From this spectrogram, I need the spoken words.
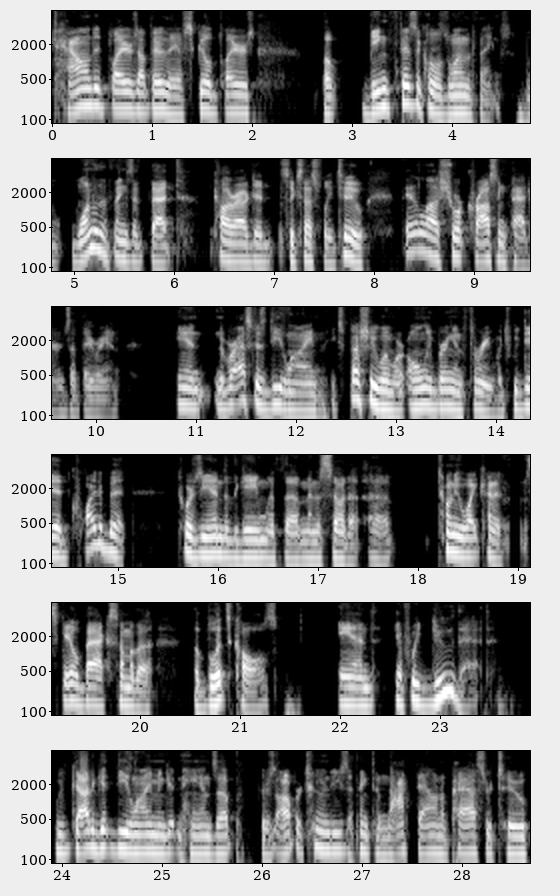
talented players out there. They have skilled players, being physical is one of the things. One of the things that that Colorado did successfully too. They had a lot of short crossing patterns that they ran, and Nebraska's D line, especially when we're only bringing three, which we did quite a bit towards the end of the game with uh, Minnesota. Uh, Tony White kind of scaled back some of the the blitz calls. And if we do that, we've got to get D linemen getting hands up. There's opportunities, I think, to knock down a pass or two,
